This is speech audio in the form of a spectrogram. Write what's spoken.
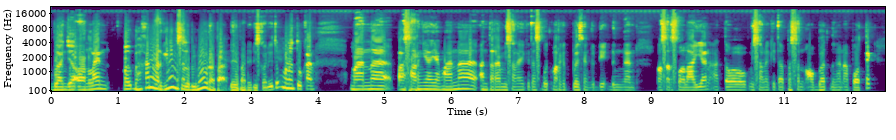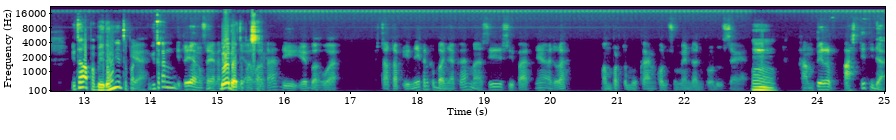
belanja online eh, bahkan harganya bisa lebih murah Pak daripada diskon. Itu menentukan mana pasarnya yang mana antara misalnya kita sebut marketplace yang gede dengan pasar swalayan atau misalnya kita pesan obat dengan apotek itu apa bedanya tuh Pak? Ya. Kita kan itu yang saya Beda katakan tuh di awal tadi ya bahwa startup ini kan kebanyakan masih sifatnya adalah mempertemukan konsumen dan produsen. Hmm, hampir pasti tidak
